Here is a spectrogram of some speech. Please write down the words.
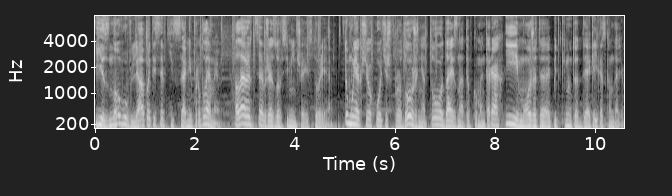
і знову вляпатися в ті самі проблеми. Але це вже зовсім інша історія. Тому, якщо хочеш продовження, то дай знати в коментарях і можете підкинути декілька скандалів.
